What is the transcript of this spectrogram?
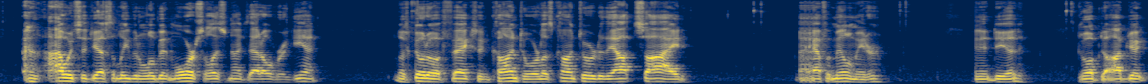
I would suggest it a little bit more, so let's nudge that over again. Let's go to effects and contour. Let's contour to the outside a half a millimeter, and it did. Go up to object,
